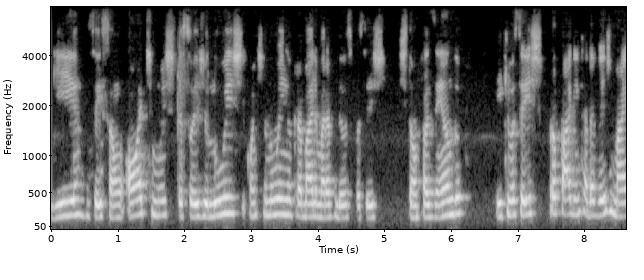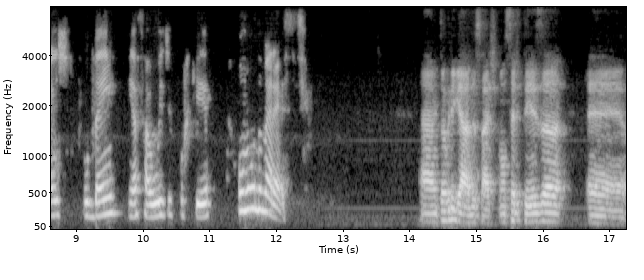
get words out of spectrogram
Gui, vocês são ótimos, pessoas de luz, e continuem o trabalho maravilhoso que vocês estão fazendo e que vocês propaguem cada vez mais o bem e a saúde, porque o mundo merece. Ah, muito obrigado, Sasha. Com certeza é,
